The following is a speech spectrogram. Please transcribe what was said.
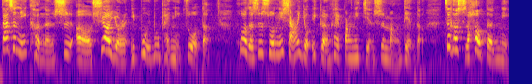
但是你可能是呃需要有人一步一步陪你做的。或者是说你想要有一个人可以帮你检视盲点的，这个时候的你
